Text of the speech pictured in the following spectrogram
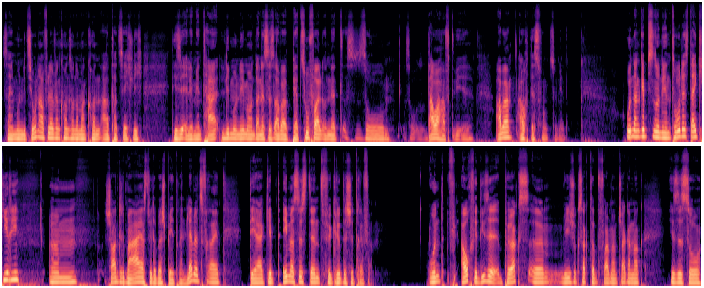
seine Munition aufleveln kann, sondern man kann auch tatsächlich diese Elementar-Limo nehmen und dann ist es aber per Zufall und nicht so, so dauerhaft wie. Aber auch das funktioniert. Und dann gibt es nur den Todes-Daikiri. Ähm, schaltet man auch erst wieder bei späteren Levels frei. Der gibt Aim Assistant für kritische Treffer. Und auch für diese Perks, ähm, wie ich schon gesagt habe, vor allem am Juggernock, ist es so,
